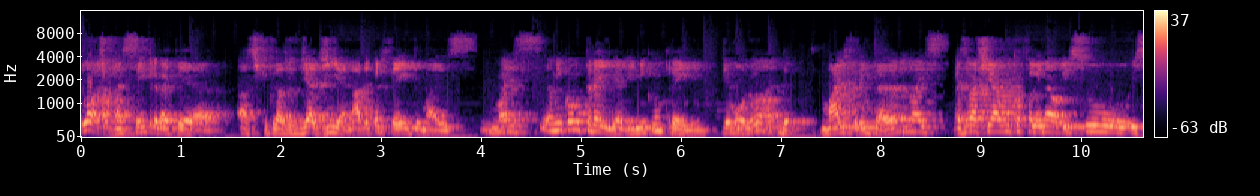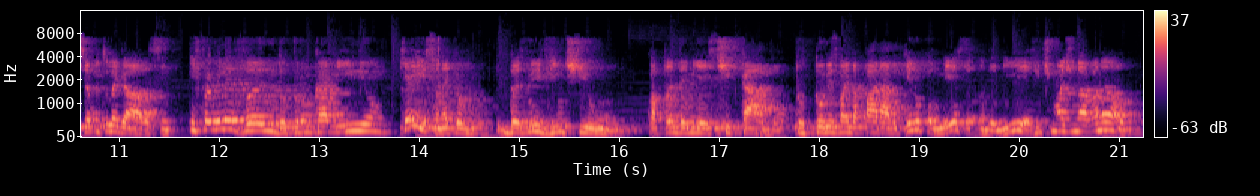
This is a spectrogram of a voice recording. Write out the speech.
Lógico, mas sempre vai ter as dificuldades do dia a dia, nada é perfeito, mas, mas eu me encontrei ali, me encontrei. Demorou, né? Mais de 30 anos, mas, mas eu achei algo que eu falei, não, isso, isso é muito legal, assim. E foi me levando por um caminho que é isso, né? Que eu, 2021, com a pandemia esticada, o turismo ainda parado, porque no começo da pandemia a gente imaginava, não,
